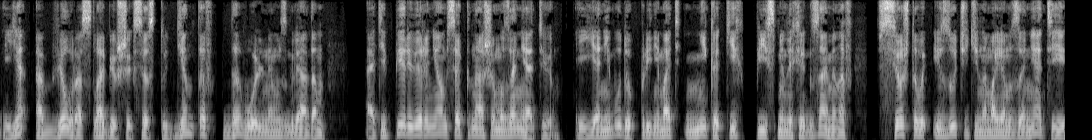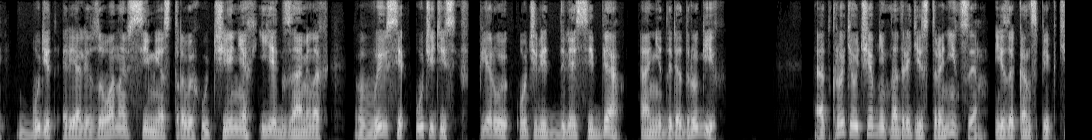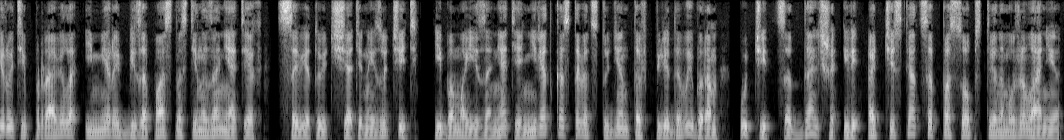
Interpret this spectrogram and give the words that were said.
Я обвел расслабившихся студентов довольным взглядом. А теперь вернемся к нашему занятию. Я не буду принимать никаких письменных экзаменов. Все, что вы изучите на моем занятии, будет реализовано в семестровых учениях и экзаменах. Вы все учитесь в первую очередь для себя, а не для других. Откройте учебник на третьей странице и законспектируйте правила и меры безопасности на занятиях. Советую тщательно изучить ибо мои занятия нередко ставят студентов перед выбором учиться дальше или отчисляться по собственному желанию.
